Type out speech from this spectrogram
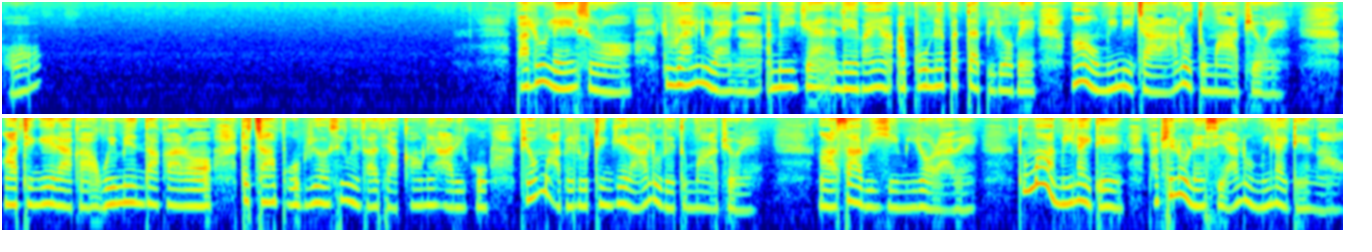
ပေါ့ဘာလို့လဲဆိုတော့လူတိုင်းလူတိုင်းကအမေရိကန်အလဲပိုင်းကအပူနဲ့ပတ်သက်ပြီးတော့ပဲငါ့ကိုမင်းနေကြတာလို့သူမကပြောတယ် ငါတင်ခဲ့တာကဝင်းမင်းသားကတော့တခြားပို့ပြီးတော့စိတ်ဝင်စားစရာကောင်းတဲ့ဟာတွေကိုပြောမှာပဲလို့တင်ခဲ့တာလို့လည်းသူမကပြောတယ်။ငါစပြီးရင်ပြီးတော့တာပဲ။သူမကမေးလိုက်တယ်။ဘာဖြစ်လို့လဲဆရာလို့မေးလိုက်တယ်ငါ့။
